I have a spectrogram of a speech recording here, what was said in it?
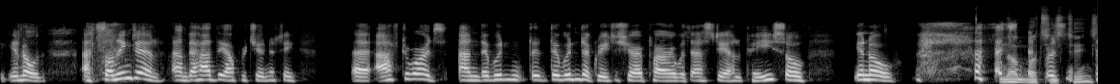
you know, at Sunningdale, and they had the opportunity uh, afterwards, and they wouldn't they wouldn't agree to share power with SDLP. So, you know, Not much has changed.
